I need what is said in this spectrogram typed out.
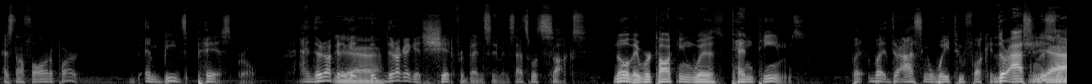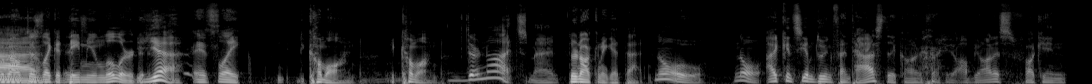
has not fallen apart. And Embiid's pissed, bro, and they're not gonna Yeah. get they're not gonna get shit for Ben Simmons. That's what sucks. No, they were talking with ten teams. But but they're asking way too fucking. They're much. asking the same amount as like a it's- Damian Lillard. Yeah, it's like, come on, Like, come on. they're nuts, man. They're not gonna get that. No, no, I can see him doing fantastic. On, I'll be honest, fucking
